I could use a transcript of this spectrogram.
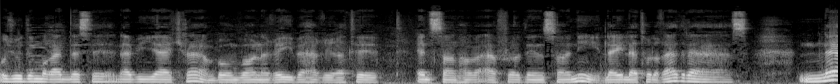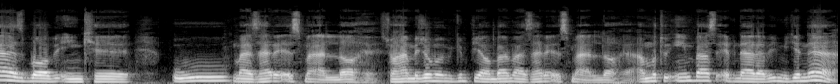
وجود مقدس نبی اکرم به عنوان غیب حقیقت انسان ها و افراد انسانی لیلت القدر است. نه از باب اینکه او مظهر اسم اللهه. چون همه جا ما میگیم پیامبر مظهر اسم اللهه. اما تو این بحث ابن عربی میگه نه.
